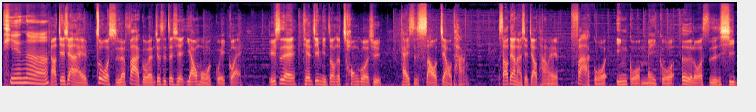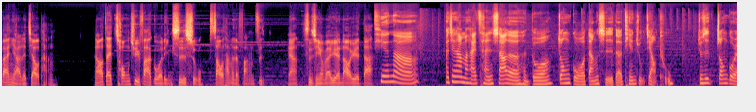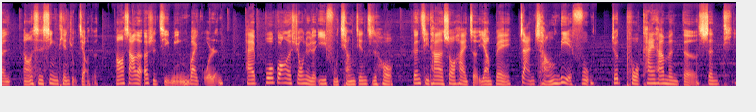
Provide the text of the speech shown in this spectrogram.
天呐！然后接下来坐实的法国人就是这些妖魔鬼怪，于是呢，天津民众就冲过去开始烧教堂，烧掉哪些教堂呢？法国、英国、美国、俄罗斯、西班牙的教堂，然后再冲去法国领事署烧他们的房子，这样事情有没有越闹越大？天哪！而且他们还残杀了很多中国当时的天主教徒，就是中国人，然后是信天主教的，然后杀了二十几名外国人，还剥光了修女的衣服，强奸之后，跟其他的受害者一样被斩肠裂腹，就剖开他们的身体，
